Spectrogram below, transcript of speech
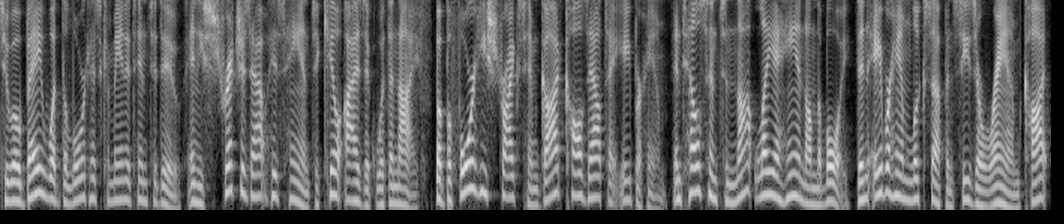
to obey what the Lord has commanded him to do. And he stretches out his hand to kill Isaac with a knife. But before he strikes him, God calls out to Abraham and tells him to not lay a hand on the boy. Then Abraham looks up and sees a ram caught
